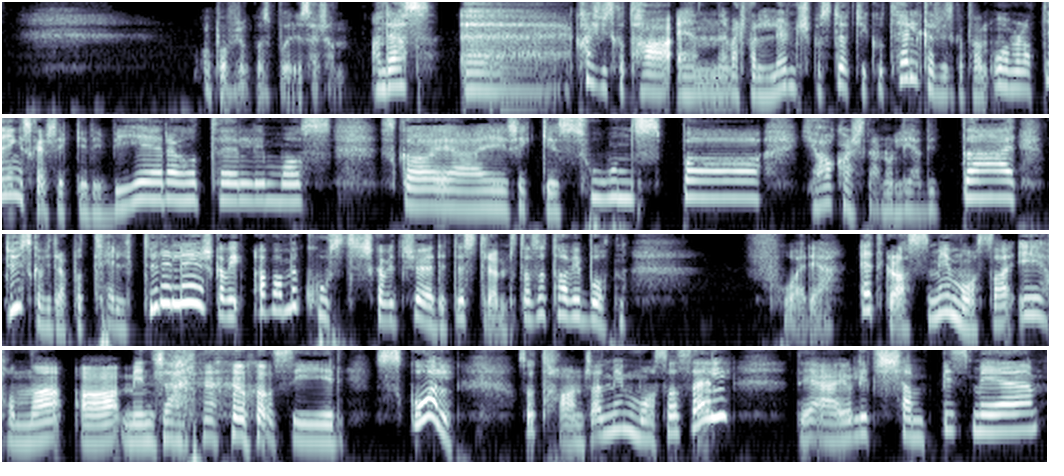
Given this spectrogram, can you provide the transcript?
Og på frokostbordet så er det sånn, Andreas, Uh, kanskje vi skal ta en i hvert fall lunsj på Støtvik hotell? Kanskje vi skal ta en overnatting? Skal jeg sjekke Riviera hotell i Moss? Skal jeg sjekke Sonspa? Ja, kanskje det er noe ledig der? Du, skal vi dra på telttur, eller? Skal vi, ja, hva med kost? Skal vi kjøre til Strømstad, så tar vi båten? Får jeg et glass mimosa i hånda av min kjære og sier skål? Så tar han seg en mimosa selv. Det er jo litt sjampis med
